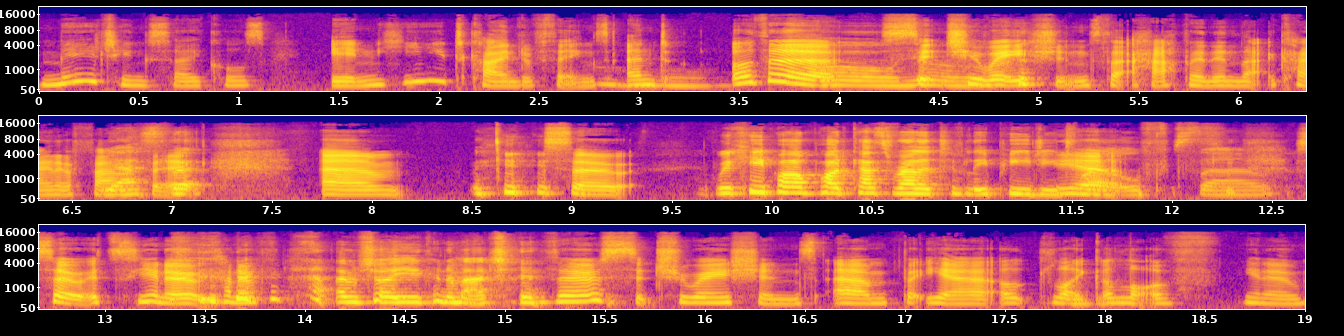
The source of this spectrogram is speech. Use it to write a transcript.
mating cycles in heat kind of things and other Oh, no. situations that happen in that kind of Yes, fanfic. um so We keep our podcast relatively PG twelve, so. So it's you know kind of I'm sure you can imagine. those situations. Um but yeah like a lot of you know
